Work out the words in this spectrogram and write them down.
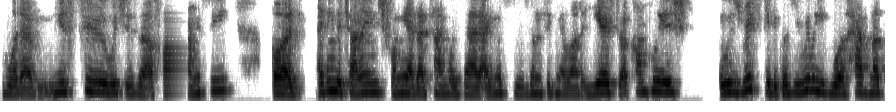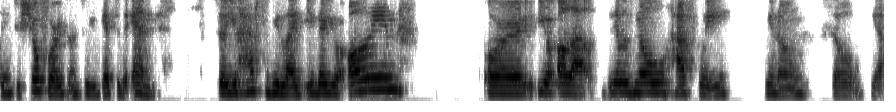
what I'm used to, which is a pharmacy. But I think the challenge for me at that time was that I noticed it was going to take me a lot of years to accomplish. It was risky because you really will have nothing to show for it until you get to the end. So you have to be like either you're all in or you're all out. There was no halfway, you know. So yeah,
